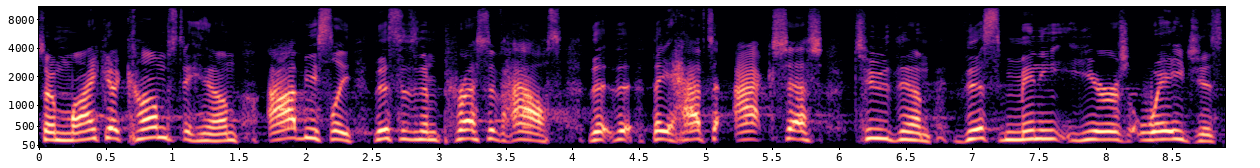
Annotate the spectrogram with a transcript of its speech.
So Micah comes to him. Obviously, this is an impressive house. that They have to access to them this many years' wages.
